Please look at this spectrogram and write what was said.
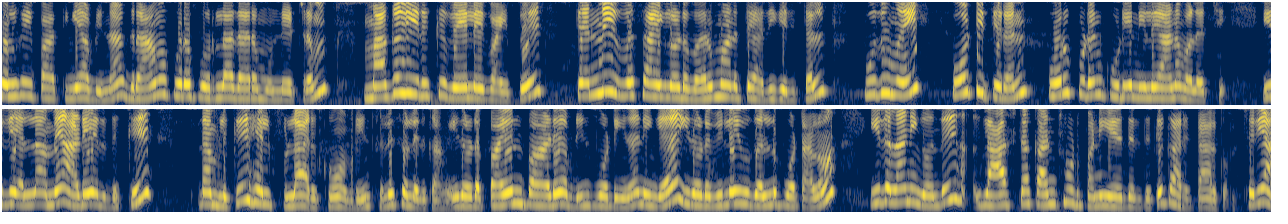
கொள்கை பார்த்தீங்க அப்படின்னா கிராமப்புற பொருளாதார முன்னேற்றம் மகளிருக்கு வேலை வாய்ப்பு தென்னை விவசாயிகளோட வருமானத்தை அதிகரித்தல் புதுமை போட்டித்திறன் பொறுப்புடன் கூடிய நிலையான வளர்ச்சி. இது எல்லாமே அடையிறதுக்கு நம்மளுக்கு ஹெல்ப்ஃபுல்லாக இருக்கும் அப்படின்னு சொல்லி சொல்லியிருக்காங்க. இதோட பயன்பாடு அப்படின்னு போட்டிங்கன்னா நீங்கள் இதோட விளைவுகள்னு போட்டாலும் இதெல்லாம் நீங்கள் வந்து லாஸ்ட்டாக கன்க்ளூட் பண்ணி எழுதுறதுக்கு கரெக்டாக இருக்கும். சரியா?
